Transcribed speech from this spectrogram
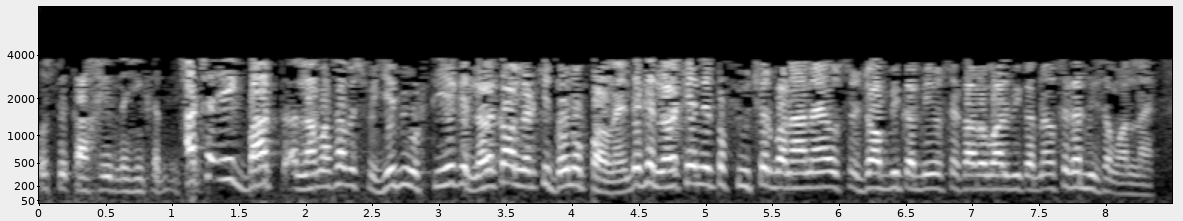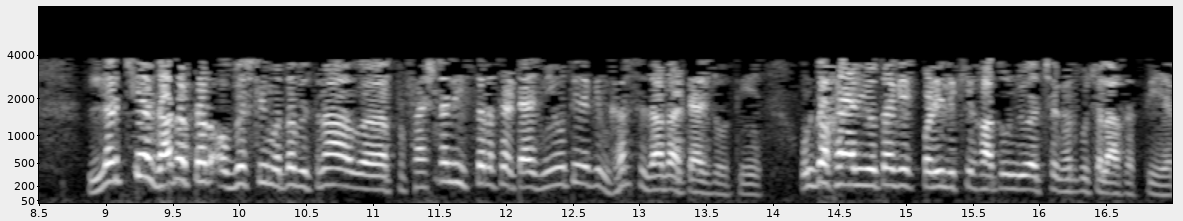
اس پہ تاخیر نہیں کرنی چاہیے۔ اچھا ایک بات علامہ صاحب اس میں یہ بھی اٹھتی ہے کہ لڑکا اور لڑکی دونوں پڑھ رہے ہیں۔ دیکھیں لڑکے نے تو فیوچر بنانا ہے اسے جاب بھی کرنی ہے اسے کاروبار بھی کرنا ہے اسے گھر بھی سنبھالنا ہے۔ لڑکیاں زیادہ تر آبویسلی مطلب اتنا پروفیشنلی اس طرح سے اٹیچ نہیں ہوتی، لیکن گھر سے زیادہ اٹیچ ہوتی ہیں۔ ان کا خیال یہ ہوتا ہے کہ ایک پڑھی لکھی خاتون جو ہے اچھے گھر کو چلا سکتی ہے۔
